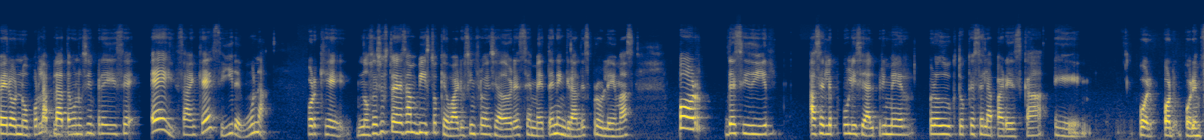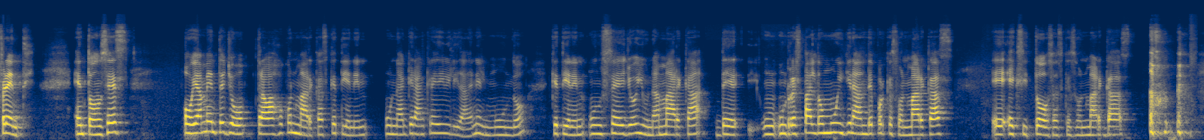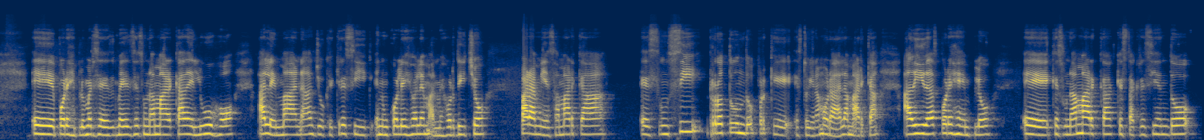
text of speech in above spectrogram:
Pero no por la plata, uno siempre dice, hey, ¿saben qué? Sí, de una porque no sé si ustedes han visto que varios influenciadores se meten en grandes problemas por decidir hacerle publicidad al primer producto que se le aparezca eh, por, por enfrente. Entonces, obviamente yo trabajo con marcas que tienen una gran credibilidad en el mundo, que tienen un sello y una marca de un respaldo muy grande porque son marcas eh, exitosas, que son marcas, eh, por ejemplo, Mercedes-Benz es una marca de lujo alemana, yo que crecí en un colegio alemán, mejor dicho, para mí esa marca es un sí rotundo porque estoy enamorada de la marca. Adidas, por ejemplo, eh, que es una marca que está creciendo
